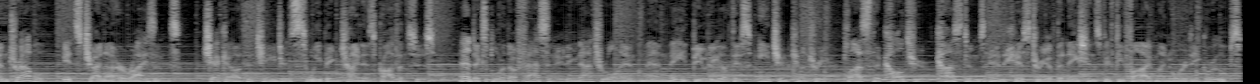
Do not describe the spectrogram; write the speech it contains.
and travel. It's China Horizons. Check out the changes sweeping China's provinces and explore the fascinating natural and man-made beauty of this ancient country, plus the culture, customs, and history of the nation's 55 minority groups.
